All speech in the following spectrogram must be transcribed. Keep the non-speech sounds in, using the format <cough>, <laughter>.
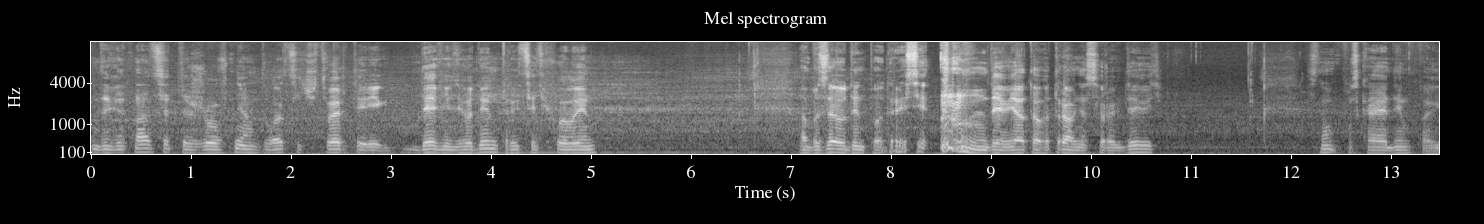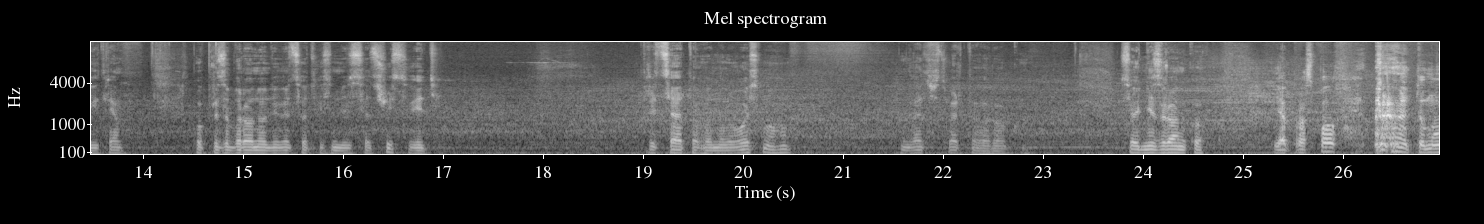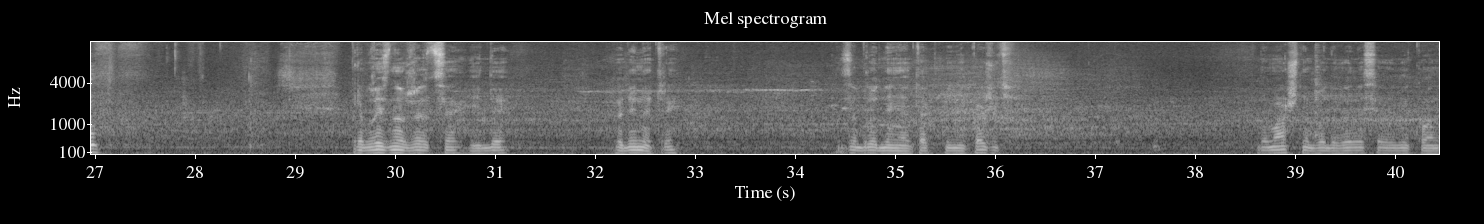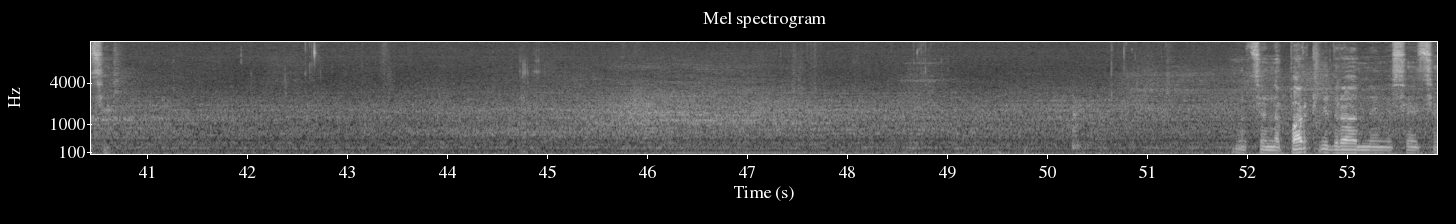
19 жовтня, 24 рік, 9 годин 30 хвилин. АБЗ-1 по адресі <clears throat> 9 травня 49. Знов пускає дим повітря. Попри заборону 986 від 30.08 року. Сьогодні зранку я проспав, <clears throat> тому приблизно вже це йде години три. Забруднення, так мені кажуть. Домашнє, бо дивилися у віконці. Оце на парк відрадний несеться.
